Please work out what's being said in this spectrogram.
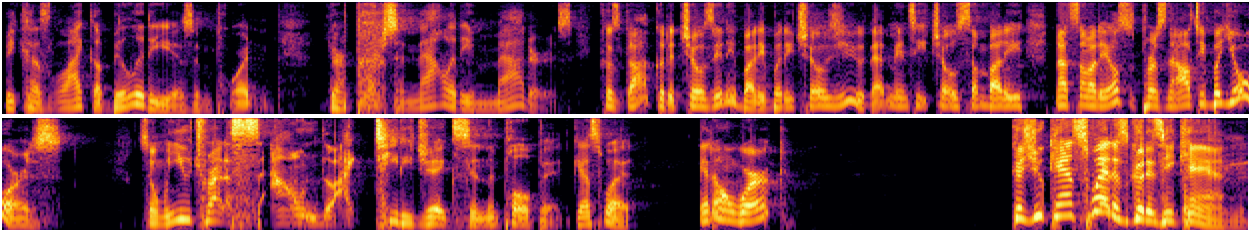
Because likability is important. Your personality matters. Because God could have chose anybody, but he chose you. That means he chose somebody, not somebody else's personality, but yours. So when you try to sound like T.D. Jakes in the pulpit, guess what? It don't work. Because you can't sweat as good as he can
